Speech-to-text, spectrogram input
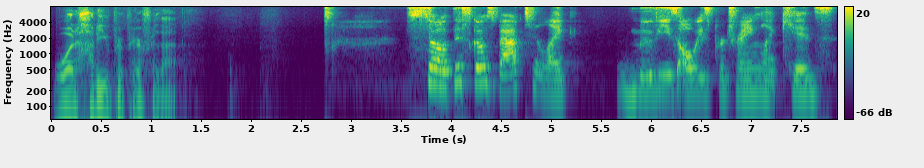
what how do you prepare for that? So this goes back to like movies always portraying like kids,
